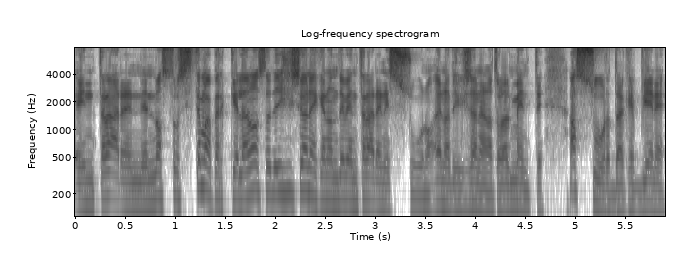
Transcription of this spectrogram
entrare nel nostro sistema perché la nostra decisione è che non deve entrare nessuno. È una decisione naturalmente assurda che viene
